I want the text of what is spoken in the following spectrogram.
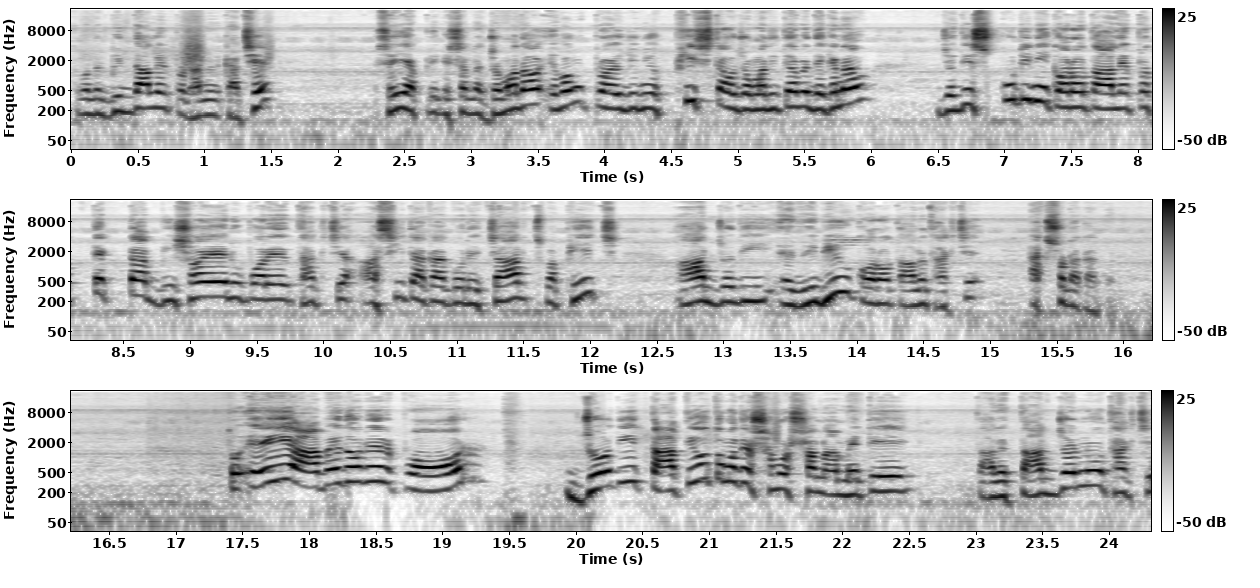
তোমাদের বিদ্যালয়ের প্রধানের কাছে সেই অ্যাপ্লিকেশানটা জমা দাও এবং প্রয়োজনীয় ফিসটাও জমা দিতে হবে। দেখে নাও, যদি স্কুটিনি করো তাহলে প্রত্যেকটা বিষয়ের উপরে থাকছে আশি টাকা করে চার্জ বা ফিজ আর যদি রিভিউ করো তাহলে থাকছে একশো টাকা করে। তো এই আবেদনের পর যদি তাতেও তোমাদের সমস্যা না মেটে, তাহলে তার জন্য থাকছে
